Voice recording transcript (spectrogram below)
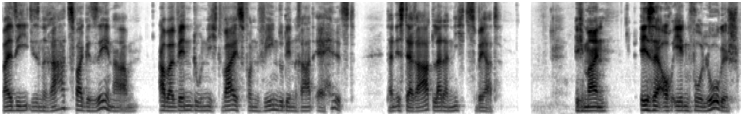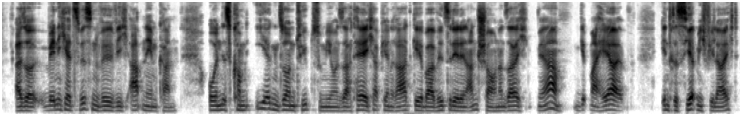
weil sie diesen Rat zwar gesehen haben, aber wenn du nicht weißt, von wem du den Rat erhältst, dann ist der Rat leider nichts wert. Ich meine, ist ja auch irgendwo logisch. Also, wenn ich jetzt wissen will, wie ich abnehmen kann und es kommt irgend so ein Typ zu mir und sagt, hey, ich habe hier einen Ratgeber, willst du dir den anschauen? Dann sage ich, ja, gib mal her, interessiert mich vielleicht.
